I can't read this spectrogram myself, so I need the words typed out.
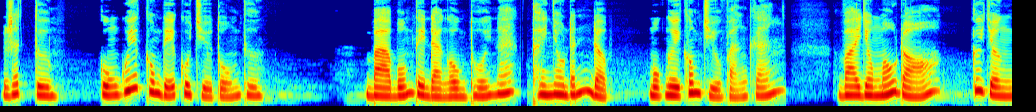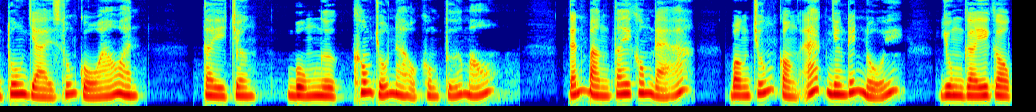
Rách tươm Cũng quyết không để cô chịu tổn thương Bà bốn tên đàn ông thối nát Thay nhau đánh đập Một người không chịu phản kháng Vài dòng máu đỏ cứ dần tuôn dài xuống cổ áo anh. Tay chân, bụng ngực không chỗ nào không tứa máu. Đánh bằng tay không đã, bọn chúng còn ác nhân đến nỗi dùng gậy gộc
